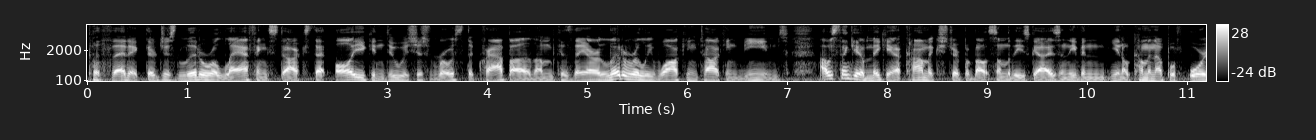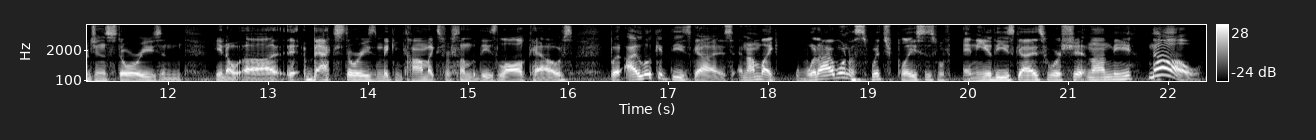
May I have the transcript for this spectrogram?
pathetic. They're just literal laughing stocks that all you can do is just roast the crap out of them because they are literally walking, talking memes. I was thinking of making a comic strip about some of these guys and even, you know, coming up with origin stories and, you know, uh, backstories and making comics for some of these lol cows. But I look at these guys and I'm like, would I want to switch places with any of these guys who are shitting on me? No.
